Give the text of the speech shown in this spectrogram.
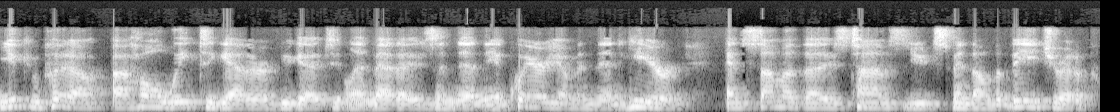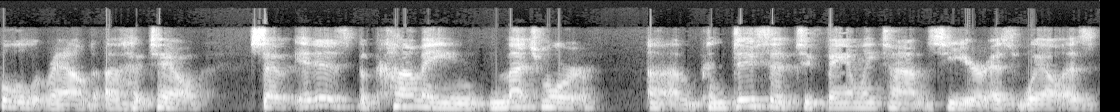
you can put a, a, whole week together if you go to Lynn Meadows and then the aquarium and then here. And some of those times you'd spend on the beach or at a pool around a hotel. So it is becoming much more um, conducive to family times here as well as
